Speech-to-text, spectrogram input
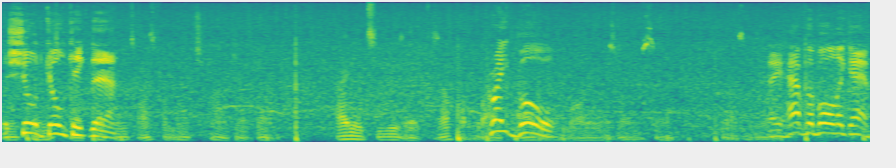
A short goal kick there. I need to use it because I've got Great ball. They have the ball again.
